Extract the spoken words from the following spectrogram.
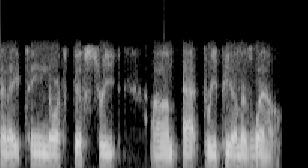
1018 North 5th Street um, at 3 p.m. as well.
